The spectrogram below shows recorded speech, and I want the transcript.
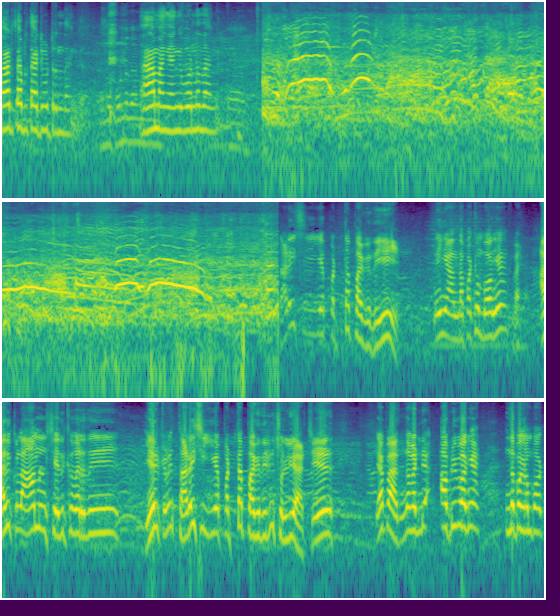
வாட்ஸ்அப்பில் தாட்டி விட்டுருந்தாங்க. ஆமாங்க எங்கள் பொண்ணு தாங்க. தடை செய்யப்பட்ட பகுதி. நீங்கள் அந்த பக்கம் போங்க. அதுக்குள்ள ஆம்புலன்ஸ் எதுக்கு வருது? ஏற்கனவே தடை செய்யப்பட்ட பகுதின்னு சொல்லியாச்சு. ஏப்பா இந்த வண்டி அப்படி போங்க. இந்த பக்கம் போங்க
